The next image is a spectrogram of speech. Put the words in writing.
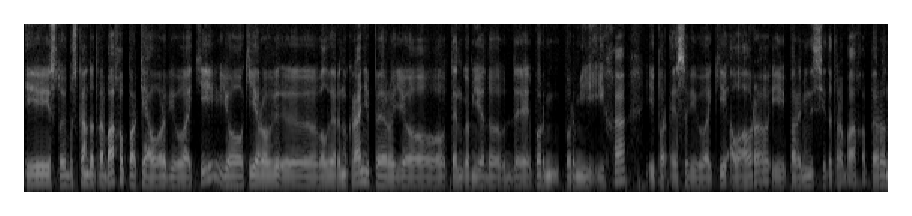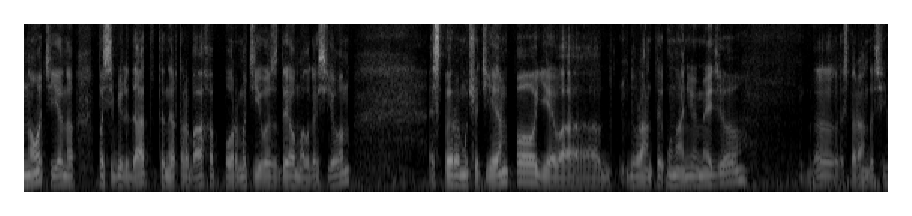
Y estoy buscando trabajo porque ahora vivo aquí. Yo quiero eh, volver a Ucrania, pero yo tengo miedo de, por, por, mi hija y por eso vivo aquí ahora y para mí necesito trabajo, pero no tiene posibilidad de tener trabajo por motivos de homologación. Espero mucho tiempo, lleva durante un año y medio uh, esperando, sí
